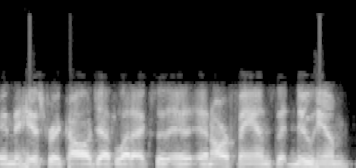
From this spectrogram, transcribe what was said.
in the history of college athletics, and, and our fans that knew him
